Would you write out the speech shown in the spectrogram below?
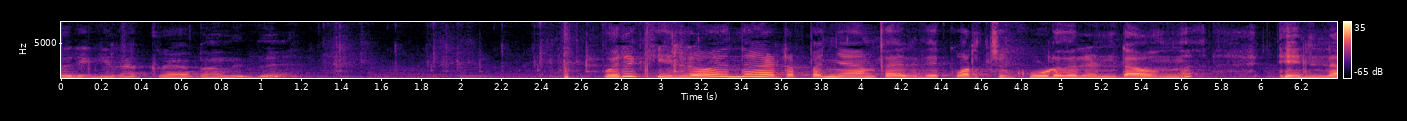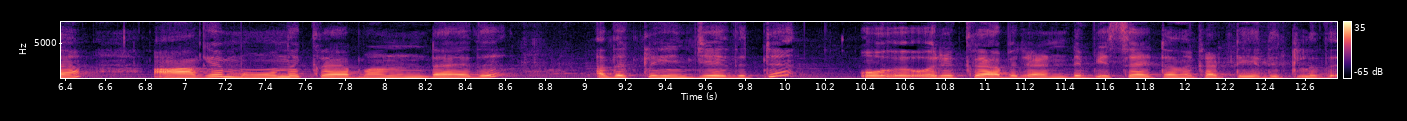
ഒരു കിലോ ക്രാബാണിത് ഒരു കിലോ എന്ന് കേട്ടപ്പോൾ ഞാൻ കരുതി കുറച്ച് കൂടുതൽ ഉണ്ടാവുമെന്ന് ഇല്ല. ആകെ മൂന്ന് ക്രാബാണ് ഉണ്ടായത്. അത് ക്ലീൻ ചെയ്തിട്ട് ഒരു ക്രാബ് രണ്ട് പീസായിട്ടാണ് കട്ട് ചെയ്തിട്ടുള്ളത്.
